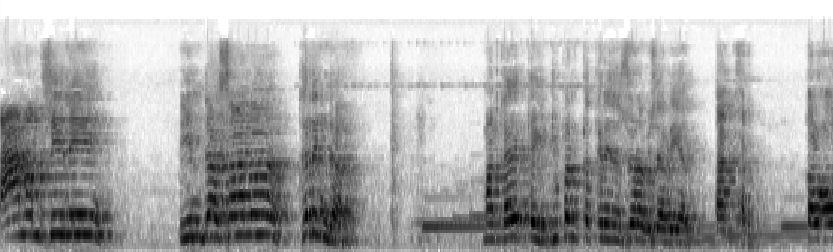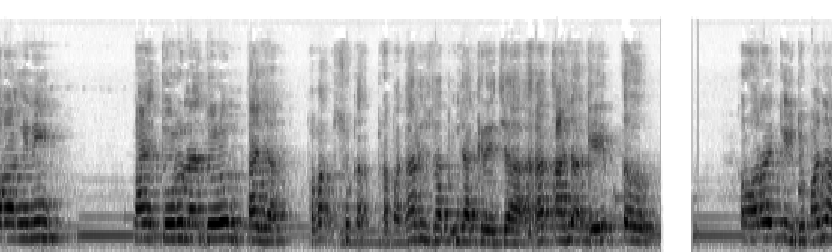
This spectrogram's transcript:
Tanam sini, pindah sana, kering nggak? Makanya kehidupan kekeringan saudara bisa lihat takar. Kalau orang ini naik turun naik turun tanya bapak suka berapa kali sudah pindah gereja? Tanya gitu. Kalau orang kehidupannya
